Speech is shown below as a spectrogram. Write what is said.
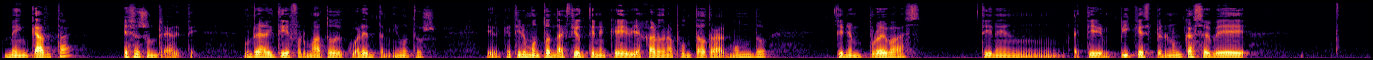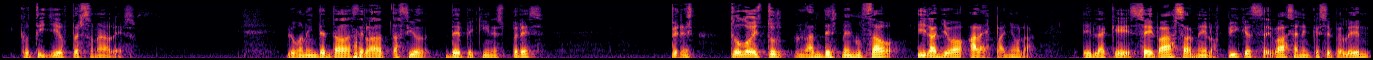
me encanta. Eso es un reality. Un reality de formato de 40 minutos, el que tiene un montón de acción, tienen que viajar de una punta a otra del mundo, tienen pruebas, tienen, tienen piques, pero nunca se ve cotilleos personales. Luego han intentado hacer la adaptación de Pekín Express, pero es todo esto lo han desmenuzado y lo han llevado a la española, en la que se basan en los piques, se basan en que se peleen,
